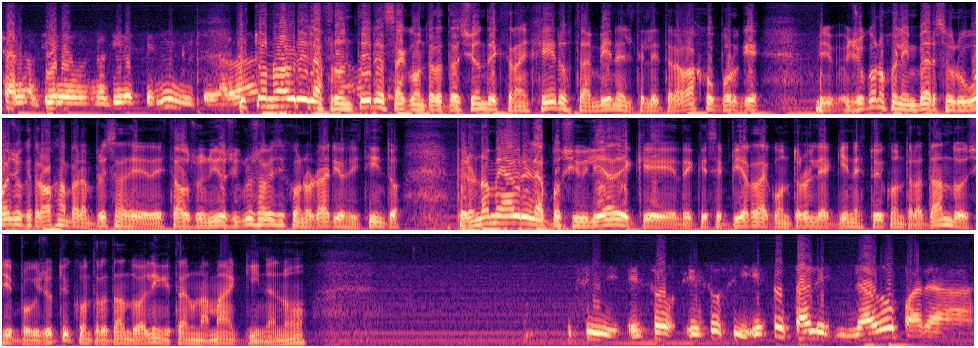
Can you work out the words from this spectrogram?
ya no tiene no tiene ese límite, ¿verdad? Esto no abre las fronteras a contratación de extranjeros también el teletrabajo, porque yo conozco la inversa, uruguayos que trabajan para empresas de, Estados Unidos, incluso a veces con horarios distintos, pero no me abre la posibilidad de que de que se pierda control de a quién estoy contratando, es decir, porque yo estoy contratando a alguien que está en una máquina, ¿no? Sí, eso, eso sí, esto está legislado para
